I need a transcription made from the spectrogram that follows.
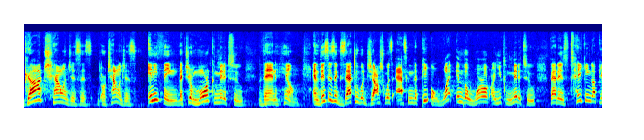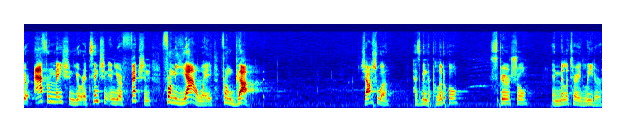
God challenges or challenges anything that you're more committed to than him. And this is exactly what Joshua is asking the people. What in the world are you committed to that is taking up your affirmation, your attention, and your affection from Yahweh, from God? Joshua has been the political, spiritual, and military leader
